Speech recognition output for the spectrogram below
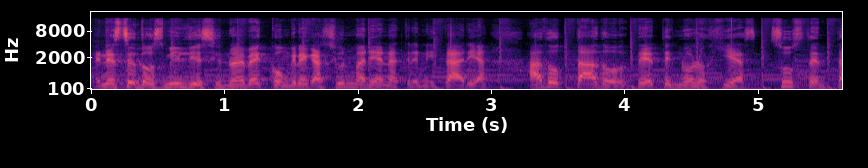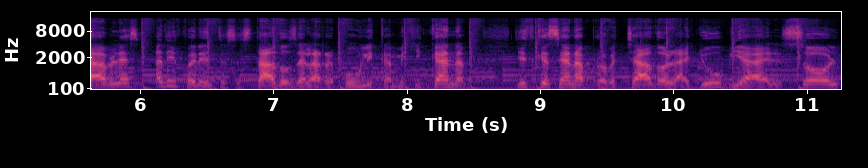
En este 2019, Congregación Mariana Trinitaria ha dotado de tecnologías sustentables a diferentes estados de la República Mexicana, y es que se han aprovechado la lluvia, el sol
